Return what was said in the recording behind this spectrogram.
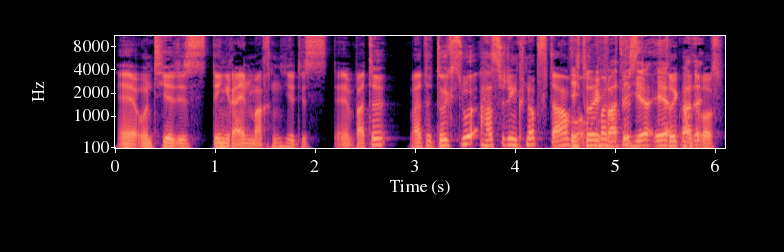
äh, und hier das Ding reinmachen. Hier das, äh, warte, warte, drückst du, hast du den Knopf da? Ich drück, warte, hier, hier, drück warte. mal drauf.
